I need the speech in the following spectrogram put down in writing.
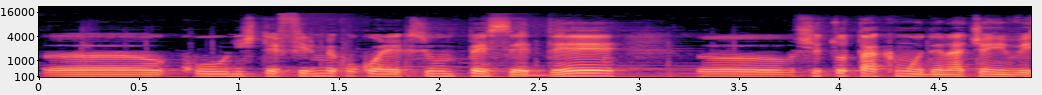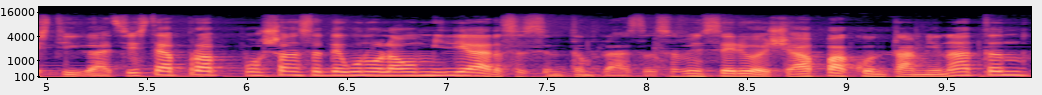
uh, cu niște firme cu conexiuni PSD uh, și tot acum din acea investigație. Este aproape o șansă de 1 la 1 miliard să se întâmple asta, să fim serioși. Apa contaminată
